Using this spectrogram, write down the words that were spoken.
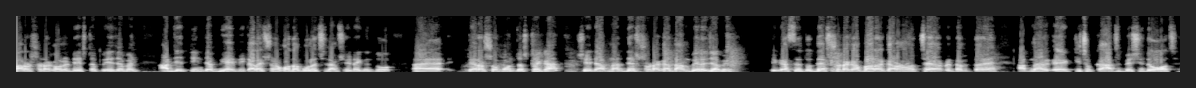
বারোশো টাকা হলে ড্রেসটা পেয়ে যাবেন। আর যে তিনটা ভিআইপি কালেকশনের কথা বলেছিলাম, সেটা কিন্তু তেরোশো টাকা, সেটা আপনার দেড়শো টাকা দাম বেড়ে যাবে। ঠিক আছে? তো দেড়শো টাকা বাড়ার কারণ হচ্ছে এটার ভিতরে আপনার কিছু কাজ বেশি দেওয়া আছে।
